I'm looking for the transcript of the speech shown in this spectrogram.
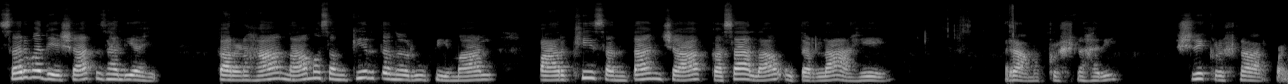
सर्व देशात झाली आहे. कारण हा नामसंकीर्तन रूपी माल पारखी संतांच्या कसाला उतरला आहे. रामकृष्ण हरी श्रीकृष्ण अर्पण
